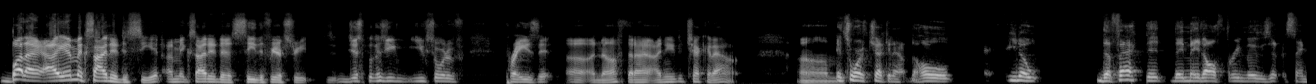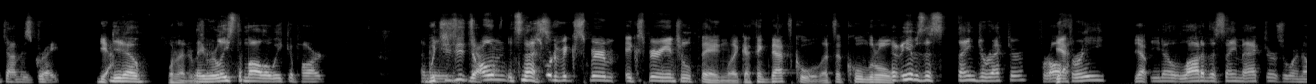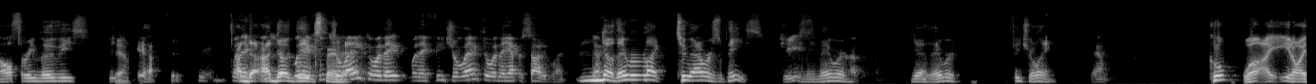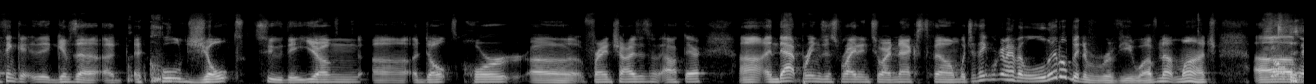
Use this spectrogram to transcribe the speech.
but I, I, am excited to see it. I'm excited to see the Fear Street just because you you sort of praised it uh, enough that I, I, need to check it out. Um, it's worth checking out. The whole, you know, the fact that they made all three movies at the same time is great. Yeah, you know, 100%. they released them all a week apart. I which is its yeah, own it's not sort of exper- experiential thing. Like I think that's cool. That's a cool little. It was the same director for all yeah. three. Yep. You know, a lot of the same actors were in all three movies. Yeah. Yeah. I, feature, I, dug were the they feature length or were they were they feature length or were they episodic length? Yeah. No, they were like two hours a piece. Jeez. I mean, they were. Yeah, they were feature length. Cool. Well, I you know I think it gives a, a, a cool jolt to the young uh, adult horror uh, franchises out there, uh, and that brings us right into our next film, which I think we're gonna have a little bit of a review of, not much. Uh,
